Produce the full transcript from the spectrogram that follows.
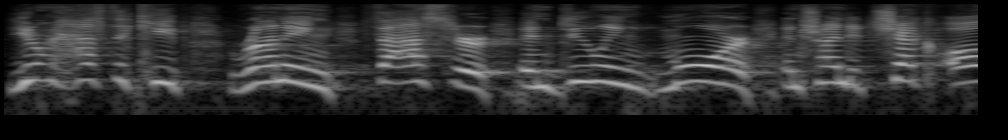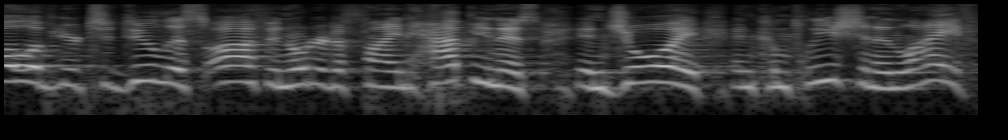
You don't have to keep running faster and doing more and trying to check all of your to do lists off in order to find happiness and joy and completion in life.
